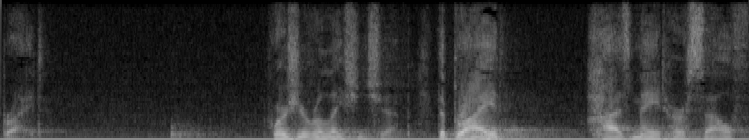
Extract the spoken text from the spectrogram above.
bride. Where's your relationship? The bride has made herself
